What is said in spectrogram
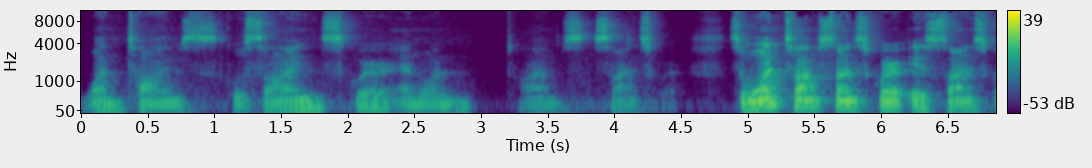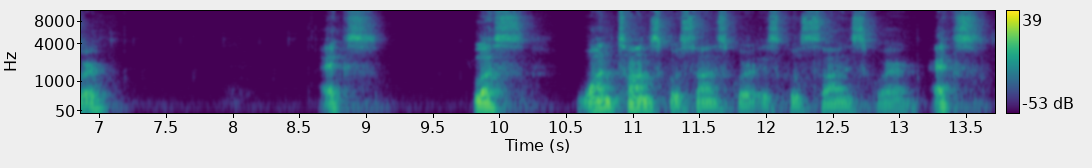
1 times cosine square and 1 times sine square. So 1 times sine square is sine square x plus 1 times cosine square is cosine square x.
